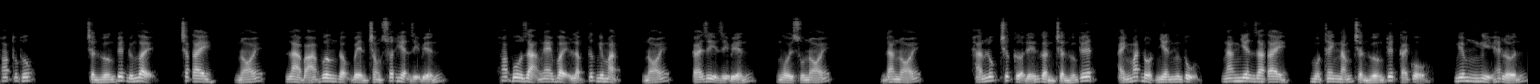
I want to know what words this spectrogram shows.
Hoác thúc thúc. Trần hướng tuyết đứng dậy, chắp tay, nói, là bá vương động bên trong xuất hiện d ị biến. Hoác vô dạ nghe vậy lập tức nghiêm mặt, nói, cái gì d ị biến? Ngồi xuống nói. Đang nói, hắn lúc trước cửa đến gần trần hướng tuyết, ánh mắt đột nhiên ngưng tụ, ngang nhiên ra tay, một thanh nắm trần hướng tuyết cái cổ, nghiêm nghị hét lớn,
